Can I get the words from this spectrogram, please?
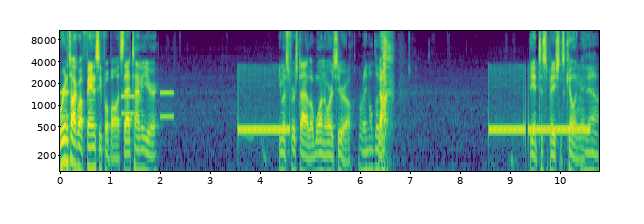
We're going to talk about fantasy football. It's that time of year. You must first dial a one or a zero. Reynold. No. the anticipation's killing me. Yeah.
